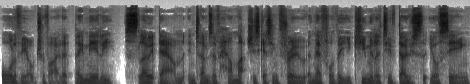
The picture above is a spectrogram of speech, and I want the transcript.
all of the ultraviolet, they merely slow it down in terms of how much is getting through and therefore the cumulative dose that you're seeing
